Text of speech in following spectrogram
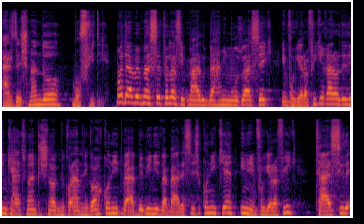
ارزشمند و مفیدی. ما در وب مستر پلاس که مربوط به همین موضوع است یک اینفوگرافیکی قرار دادیم که حتما پیشنهاد می‌کنم نگاه کنید و ببینید و بررسیش کنید که این اینفوگرافیک تاثیر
